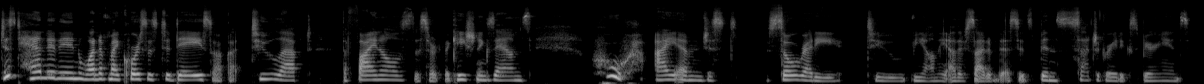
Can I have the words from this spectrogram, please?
just handed in one of my courses today, so I've got two left, the finals, the certification exams. Whew, I am just so ready to be on the other side of this. It's been such a great experience.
